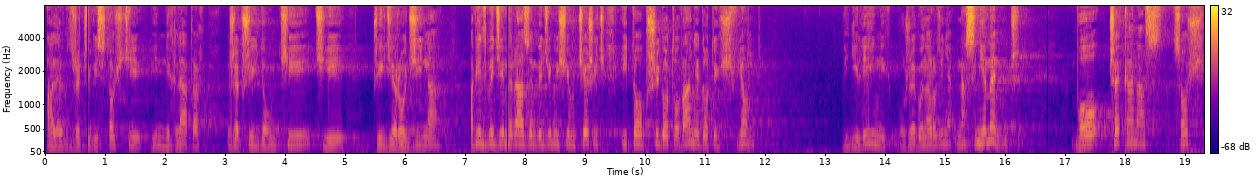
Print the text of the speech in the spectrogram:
ale w rzeczywistości w innych latach, że przyjdą ci, ci, przyjdzie rodzina, a więc będziemy razem, będziemy się cieszyć i to przygotowanie do tych świąt wigilijnych Bożego Narodzenia nas nie męczy, bo czeka nas coś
